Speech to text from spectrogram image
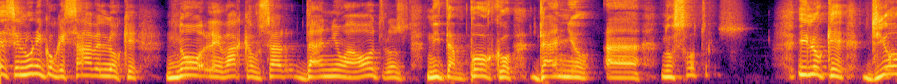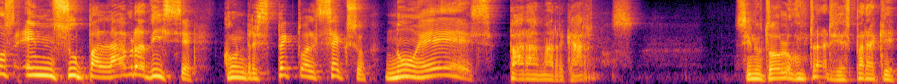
es el único que sabe lo que no le va a causar daño a otros, ni tampoco daño a nosotros. Y lo que Dios en su palabra dice con respecto al sexo no es para amargarnos, sino todo lo contrario, es para que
